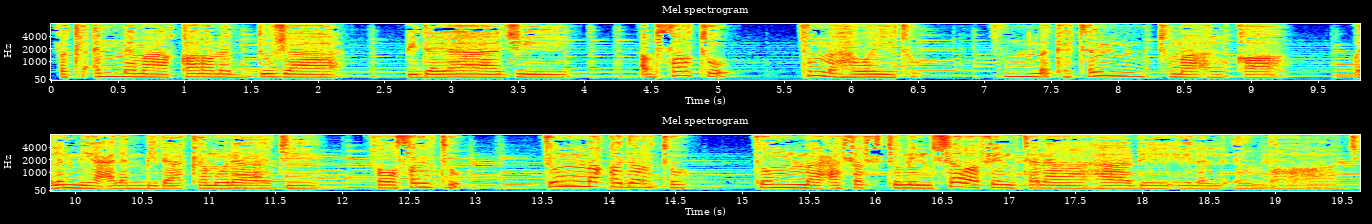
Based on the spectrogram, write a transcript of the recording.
فكأنما قرن الدجى بدياجي أبصرت ثم هويت ثم كتمت ما ألقى ولم يعلم بذاك مناجي فوصلت ثم قدرت ثم عففت من شرف تناهى بي إلى الإنضاج.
